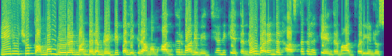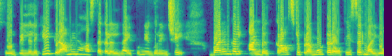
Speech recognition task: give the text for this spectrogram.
ఈ రోజు ఖమ్మం రూరల్ మండలం రెడ్డిపల్లి గ్రామం అంతర్వాణి విద్యానికేతన్లో వరంగల్ హస్తకళ కేంద్రం ఆధ్వర్యంలో స్కూల్ పిల్లలకి గ్రామీణ హస్తకళల నైపుణ్యం గురించి Warangal and craft promoter officer మరియు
